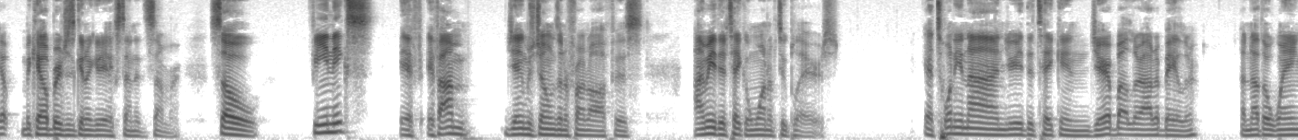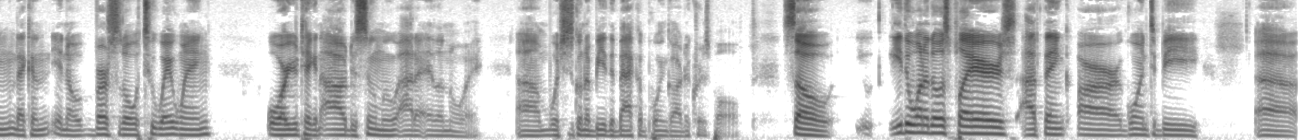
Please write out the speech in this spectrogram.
Yep. Mikal Bridges is going to get extended this summer. So Phoenix, if if I'm James Jones in the front office, I'm either taking one of two players. At 29, you're either taking Jared Butler out of Baylor, another wing that can you know versatile two way wing, or you're taking Ayo Dosunmu out of Illinois, um, which is going to be the backup point guard to Chris Paul. So either one of those players, I think, are going to be uh,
